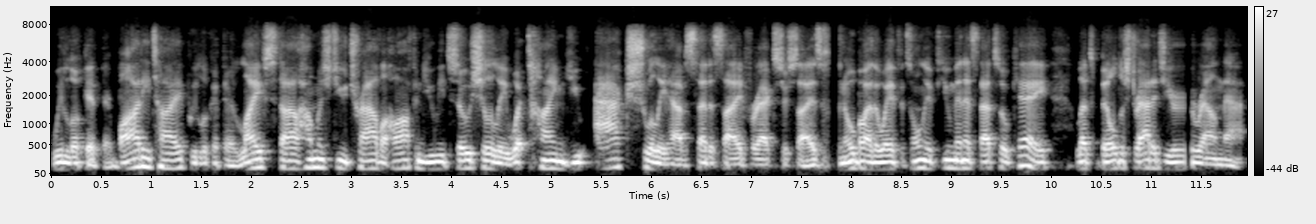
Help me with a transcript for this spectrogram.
We look at their body type, we look at their lifestyle. How much do you travel? How often do you eat socially? What time do you actually have set aside for exercise? And oh, by the way, if it's only a few minutes, that's okay. Let's build a strategy around that.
